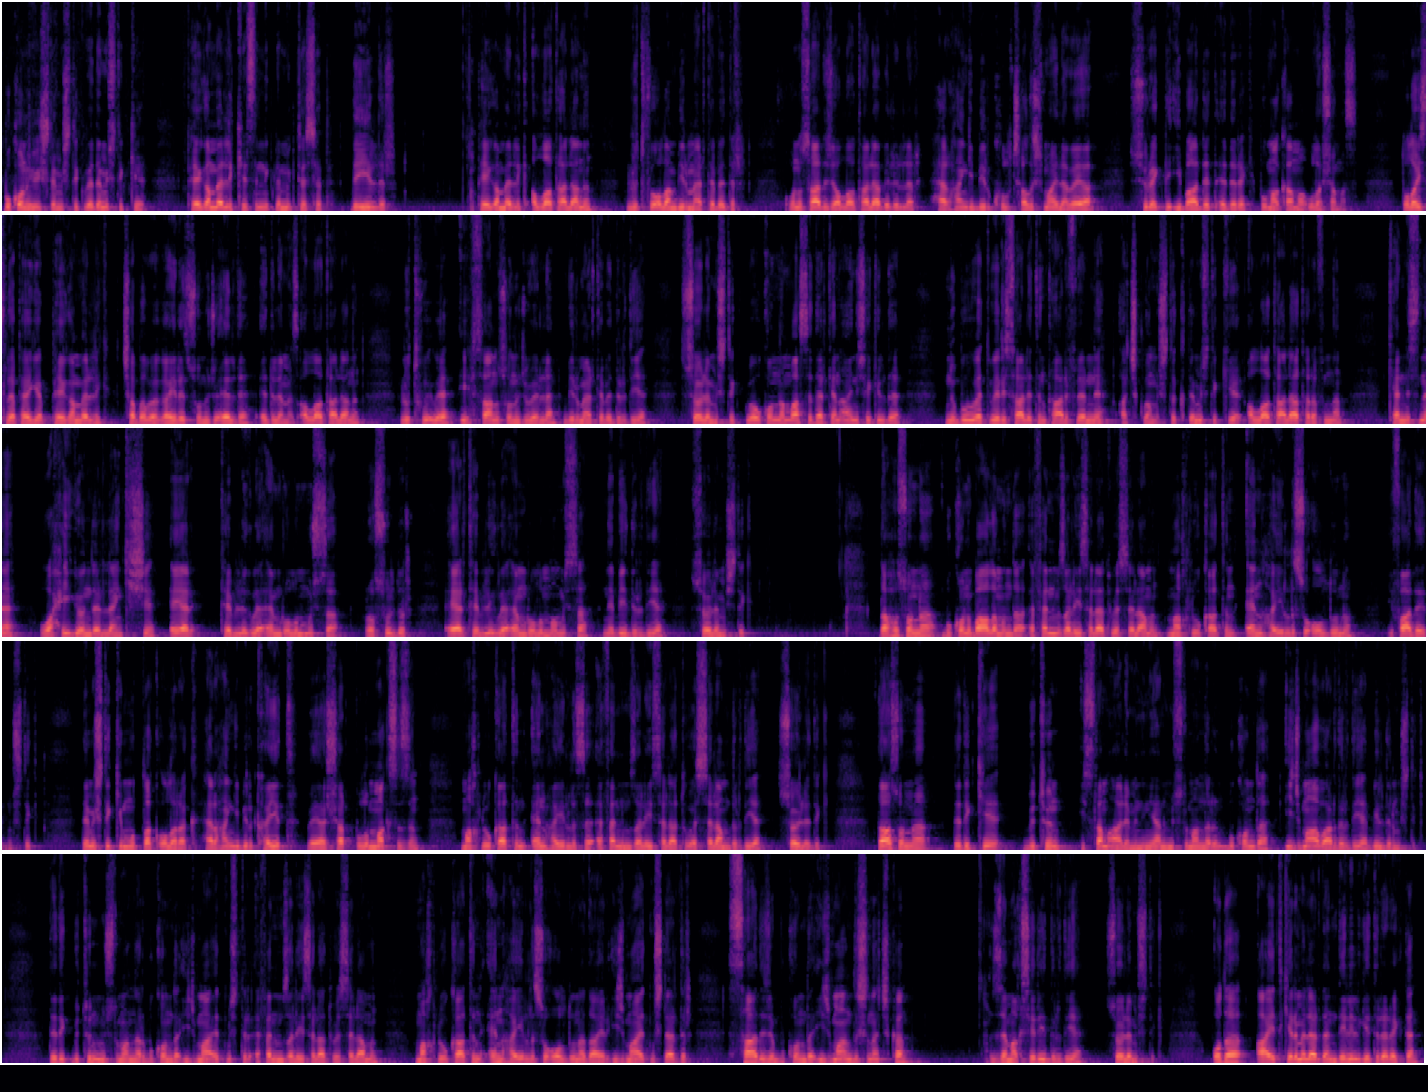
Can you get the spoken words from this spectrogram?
Bu konuyu işlemiştik ve demiştik ki peygamberlik kesinlikle müktesep değildir. Peygamberlik allah Teala'nın lütfu olan bir mertebedir. Onu sadece allah Teala belirler. Herhangi bir kul çalışmayla veya sürekli ibadet ederek bu makama ulaşamaz. Dolayısıyla peyg- peygamberlik çaba ve gayret sonucu elde edilemez. allah Teala'nın lütfu ve ihsanı sonucu verilen bir mertebedir diye söylemiştik. Ve o konudan bahsederken aynı şekilde nübüvvet ve risaletin tariflerini açıklamıştık. Demiştik ki allah Teala tarafından kendisine vahiy gönderilen kişi eğer tebliğle emrolunmuşsa Resul'dür. Eğer tebliğle emrolunmamışsa Nebidir diye söylemiştik. Daha sonra bu konu bağlamında Efendimiz Aleyhisselatü Vesselam'ın mahlukatın en hayırlısı olduğunu ifade etmiştik. Demiştik ki mutlak olarak herhangi bir kayıt veya şart bulunmaksızın mahlukatın en hayırlısı Efendimiz Aleyhisselatü Vesselam'dır diye söyledik. Daha sonra dedik ki bütün İslam aleminin yani Müslümanların bu konuda icma vardır diye bildirmiştik. Dedik bütün Müslümanlar bu konuda icma etmiştir. Efendimiz Aleyhisselatü Vesselam'ın mahlukatın en hayırlısı olduğuna dair icma etmişlerdir. Sadece bu konuda icmanın dışına çıkan Zemakşeri'dir diye söylemiştik. O da ayet-i kerimelerden delil getirerekten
